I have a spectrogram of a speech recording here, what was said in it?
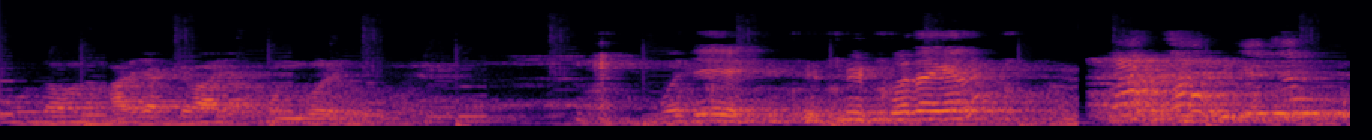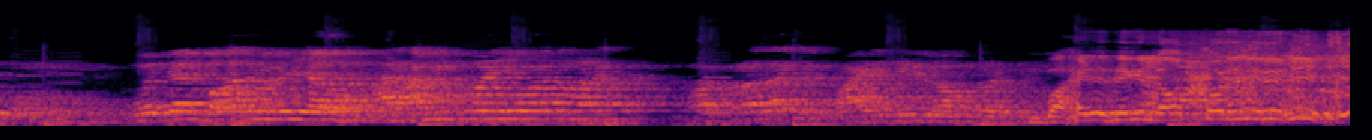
ও তখন সাড়ে চারটে বাজে ফোন করে বলছে তুমি কোথায় গেলে বলছে আমি বাথরুমে যাব আর আমি করে যাব তো বাইরে থেকে লক করে বেরিয়েছে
